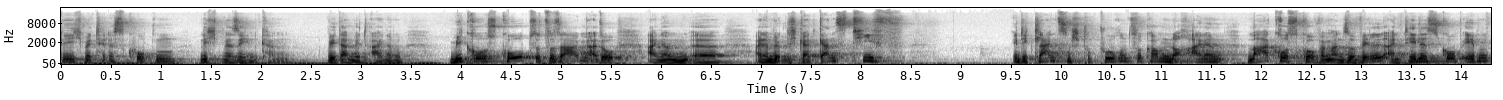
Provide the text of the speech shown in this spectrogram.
die ich mit Teleskopen nicht mehr sehen kann. Weder mit einem Mikroskop sozusagen, also einem, äh, einer Möglichkeit ganz tief in die kleinsten Strukturen zu kommen, noch einem Makroskop, wenn man so will, ein Teleskop eben,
